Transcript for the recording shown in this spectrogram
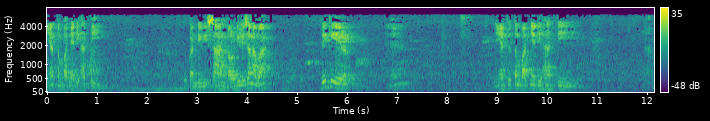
Niat tempatnya di hati. Bukan di lisan. Kalau di lisan apa? Zikir ya. niat itu tempatnya di hati nah.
